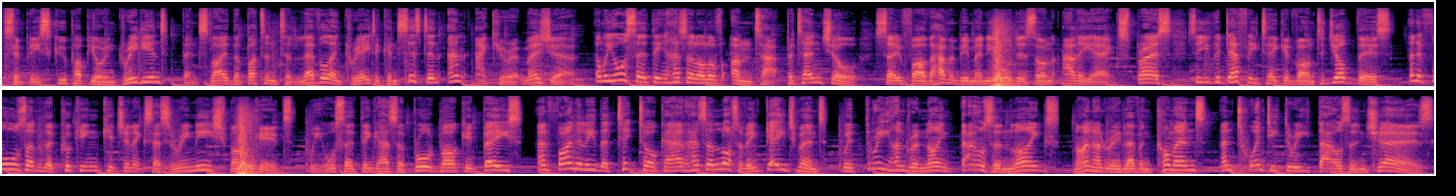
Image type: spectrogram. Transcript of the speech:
Simply scoop up your ingredient, then slide the button to level and create a consistent and accurate measure. And we also think it has a lot of untapped potential. So far there haven't been many orders on AliExpress, so you could definitely take advantage of this. And it falls under the cooking kitchen accessory niche market. We also think it has a broad market base. And finally the TikTok ad has a lot of engagement with 309,000 likes, 911 comments and 23,000 shares.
